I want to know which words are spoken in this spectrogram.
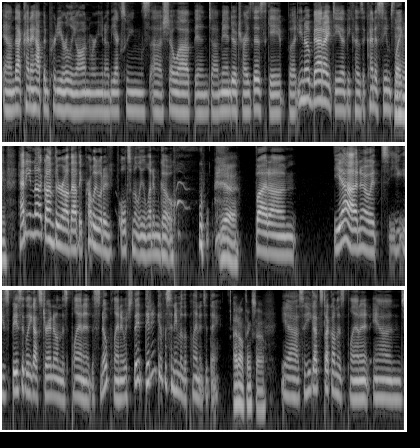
And that kind of happened pretty early on, where you know the X-wings uh, show up and uh, Mando tries to escape, but you know, bad idea because it kind of seems like had he not gone through all that, they probably would have ultimately let him go. Yeah, but um, yeah, no, it's he's basically got stranded on this planet, the snow planet, which they they didn't give us the name of the planet, did they? I don't think so. Yeah, so he got stuck on this planet and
